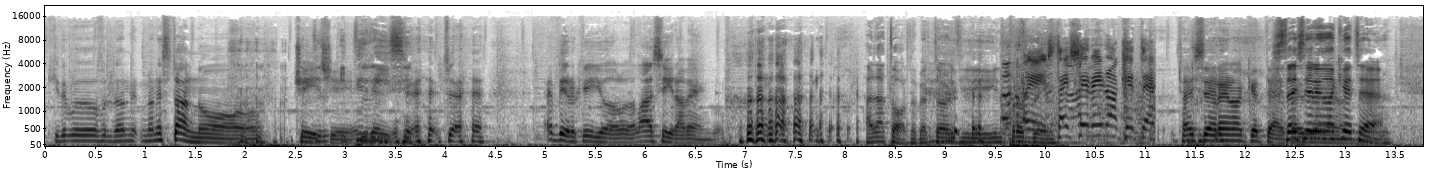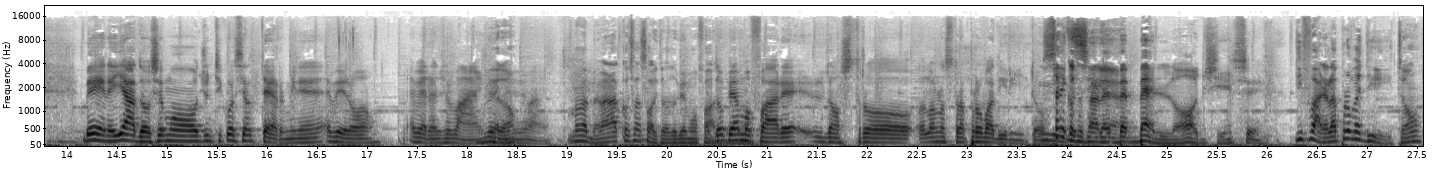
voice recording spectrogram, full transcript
chi devo- non, non ne stanno ceci. I tirisi. Cioè, è vero che io la sera vengo. Alla torta per toglierti il Eh, problema. stai sereno anche te. Stai sereno anche te. Stai sereno anche te. Bene, Iado, siamo giunti quasi al termine, è vero? È vero, Giovanni. È vero? Giovanni. Ma vabbè, ma la cosa solita la dobbiamo fare. Dobbiamo però. fare il nostro, la nostra prova di rito. Sai cosa Sì, sarebbe eh. bello oggi? Sì. Di fare la prova di rito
